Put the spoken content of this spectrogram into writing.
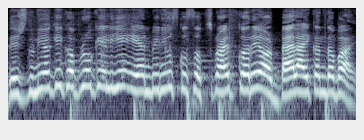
देश दुनिया की खबरों के लिए एएनबी न्यूज़ को सब्सक्राइब करें और बेल आइकन दबाएँ।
